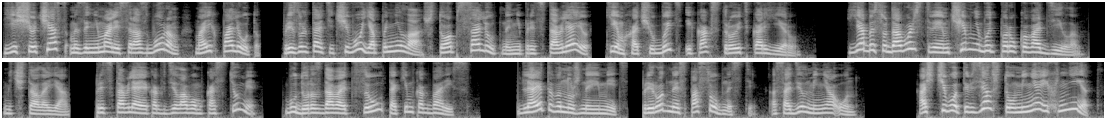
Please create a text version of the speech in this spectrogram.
Еще час мы занимались разбором моих полетов, в результате чего я поняла, что абсолютно не представляю, кем хочу быть и как строить карьеру. «Я бы с удовольствием чем-нибудь поруководила», – мечтала я, представляя, как в деловом костюме буду раздавать ЦУ таким, как Борис. «Для этого нужно иметь природные способности», – осадил меня он. «А с чего ты взял, что у меня их нет?» –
